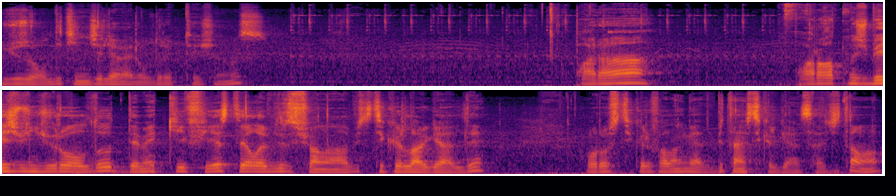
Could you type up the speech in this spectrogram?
100 oldu. ikinci level oldu reputation'ımız. Para. Para 65 bin euro oldu. Demek ki Fiesta alabiliriz şu an abi. Stickerlar geldi. Horo sticker falan geldi. Bir tane sticker geldi sadece. Tamam.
